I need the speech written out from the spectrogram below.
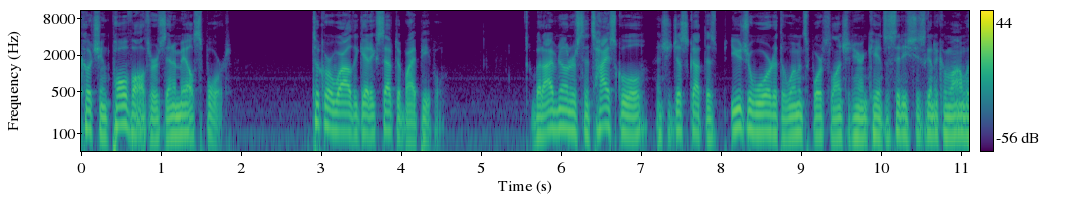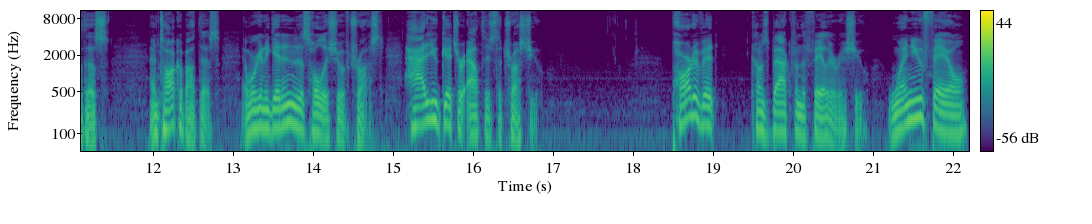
coaching pole vaulters in a male sport. Took her a while to get accepted by people. But I've known her since high school, and she just got this huge award at the Women's Sports Luncheon here in Kansas City. She's going to come on with us and talk about this. And we're going to get into this whole issue of trust. How do you get your athletes to trust you? Part of it comes back from the failure issue. When you fail,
